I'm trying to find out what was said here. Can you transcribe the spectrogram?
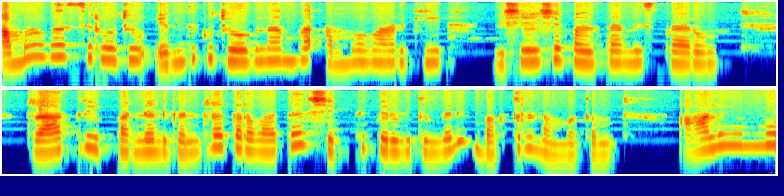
అమావాస్య రోజు ఎందుకు జోగులాంబ అమ్మవారికి విశేష ఫలితాన్నిస్తారు ఇస్తారు? రాత్రి పన్నెండు గంటల తర్వాత శక్తి పెరుగుతుందని భక్తుల నమ్మకం. ఆలయంలో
